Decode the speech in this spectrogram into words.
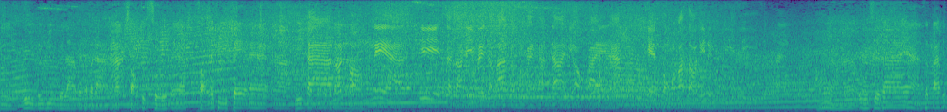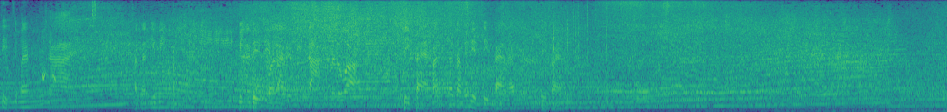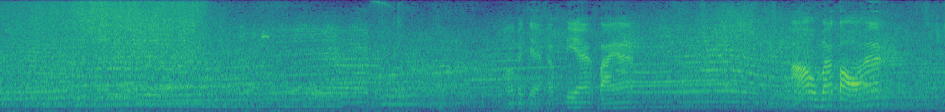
นี่อุ้ยไม่วิ่งเวลาไม่ธรรมดานะครับ 2.0 นะครับ2นาทีเป๊ะนะฮะวิ่งแต่ไม่ธรรมรดาถของเนี่ยที่แต่ตอนนี้ไม่สามารถลงแข่งขันได้ที่ออกไปนะเคนผมบอกว่าต่อที่หนึ่งปีสี่สิบแปดอ๋อเหรอฮะโอ้เสียดายอะ สตาร์ทไม่ติดใช่ไหมใช่คันนั้นนี่วิ่งวิ่งดุมากสี่สามไม่รู้ว่า48มั้งถ้าจำไม่ผิด48ครับ48อ๋อไปแจกครับนี่ฮะไปฮะ เอามาต่อฮะ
